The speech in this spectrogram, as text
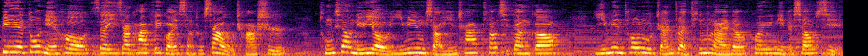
毕业多年后，在一家咖啡馆享受下午茶时，同校女友一面用小银叉挑起蛋糕，一面透露辗转听来的关于你的消息。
